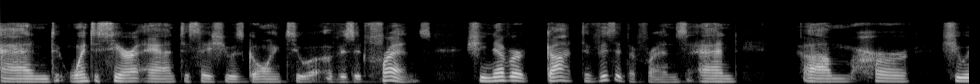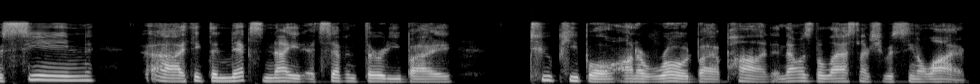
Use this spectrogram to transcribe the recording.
and went to see her aunt to say she was going to uh, visit friends. She never got to visit the friends, and um, her she was seen, uh, I think, the next night at 7:30 by two people on a road by a pond, and that was the last time she was seen alive.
